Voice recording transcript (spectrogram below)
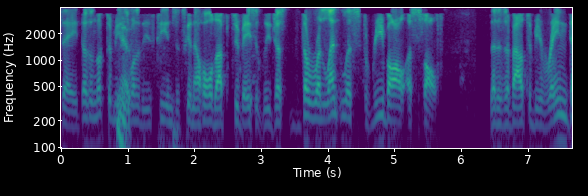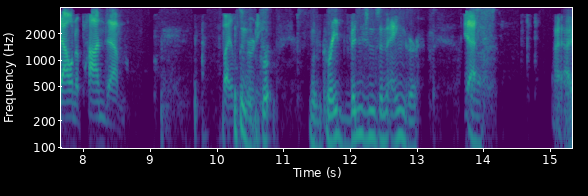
say, doesn't look to me Yes. as one of these teams that's going to hold up to basically just the relentless three ball assault that is about to be rained down upon them by Liberty. with, with great vengeance and anger. Yes. Uh, I, I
